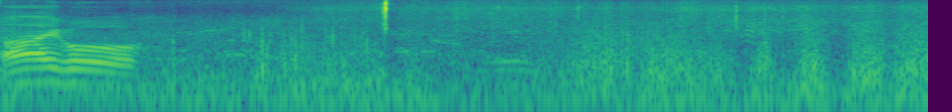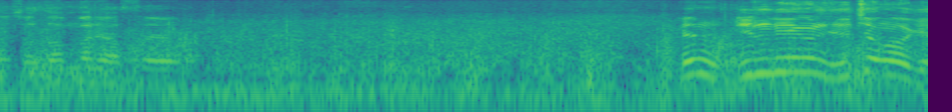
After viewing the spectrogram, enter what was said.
아이고. 자, 저도 한 마리 왔어요 얜 릴링을 일정하게.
